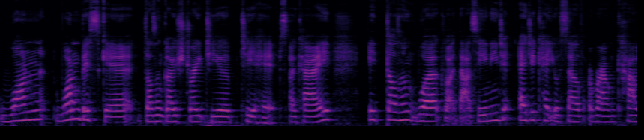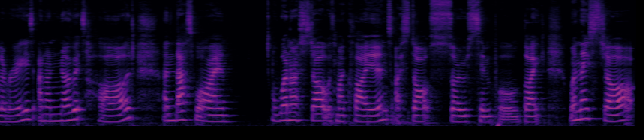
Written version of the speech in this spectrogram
One one biscuit doesn't go straight to your to your hips, okay? It doesn't work like that. So you need to educate yourself around calories and I know it's hard and that's why when I start with my clients, I start so simple. Like when they start,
